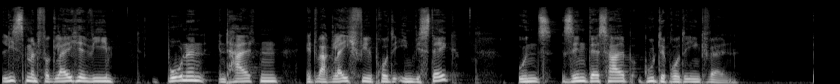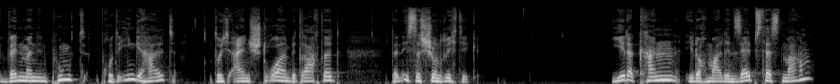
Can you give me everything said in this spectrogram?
liest man Vergleiche wie Bohnen enthalten etwa gleich viel Protein wie Steak und sind deshalb gute Proteinquellen. Wenn man den Punkt Proteingehalt durch einen Strohhalm betrachtet, dann ist das schon richtig. Jeder kann jedoch mal den Selbsttest machen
